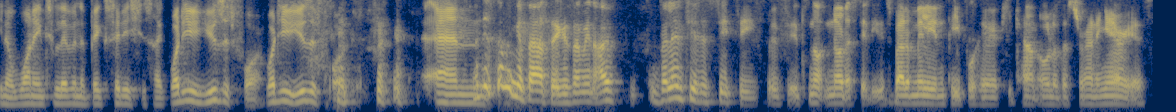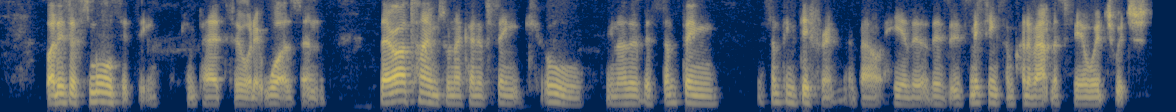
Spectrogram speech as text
you know wanting to live in a big city. She's like, "What do you use it for? What do you use it for?" and, and there's something about it because I mean, I've, Valencia is a city. It's it's not not a city. It's about a million people here if you count all of the surrounding areas, but it's a small city compared to what it was. And there are times when I kind of think, oh, you know, there's something there's something different about here. There's it's missing some kind of atmosphere, which which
